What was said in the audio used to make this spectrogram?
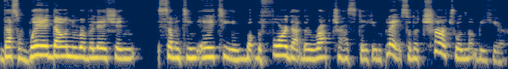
that's way down in Revelation 17, 18. But before that, the rapture has taken place. So the church will not be here.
